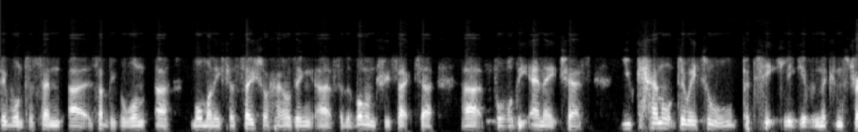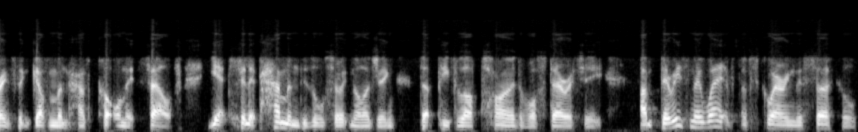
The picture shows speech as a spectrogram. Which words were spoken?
they want to send. some people want more money for social housing, for the voluntary sector, for the NHS you cannot do it all, particularly given the constraints that government has put on itself. Yet Philip Hammond is also acknowledging that people are tired of austerity. Um, there is no way of, of, squaring this circle.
